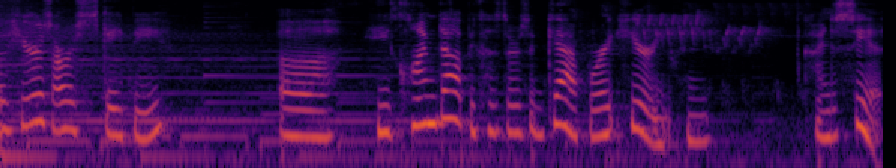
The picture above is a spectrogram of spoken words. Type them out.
So here's our escapee. Uh, he climbed out because there's a gap right here. You can kind of see it.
